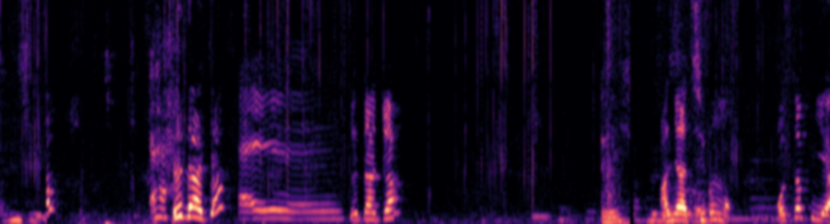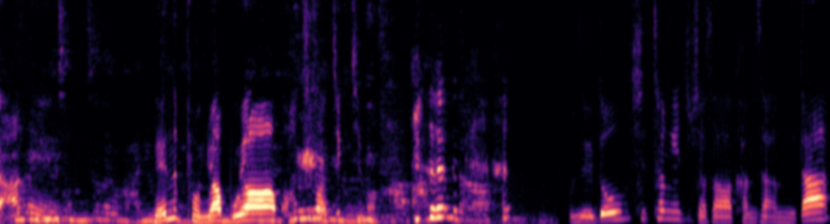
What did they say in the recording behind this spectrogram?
아니지. 뜯어줘? 뜯어줘? 에이. 아니야 지금 어- 어차피 얘 안 해. 내 핸드폰. 야 뭐야. 하지 마 찍지 마. 오늘도 시청해주셔서 감사합니다.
